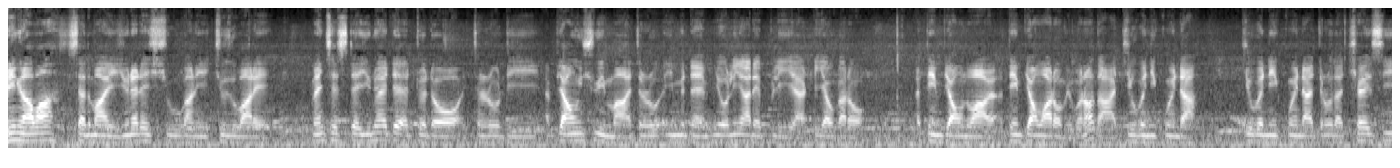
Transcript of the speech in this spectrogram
မင်္ဂလာပါဆရာသမား United Show ကနေကြိုဆိုပါရစေ Manchester United အတွက်တော့ကျွန်တော်တို့ဒီအပြောင်းရွှေ့မှာကျွန်တော်တို့အင်မတန်မျှော်လင့်ရတဲ့ player တစ်ယောက်ကတော့အသင်ပြောင်းသွားအသင်ပြောင်းသွားတော့မယ်ပေါ့နော်ဒါ Giovanni Quinta Giovanni Quinta ကျွန်တော်တို့ဒါ Chelsea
